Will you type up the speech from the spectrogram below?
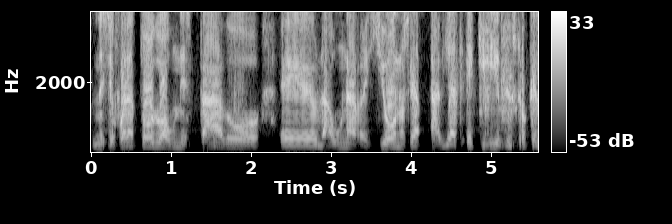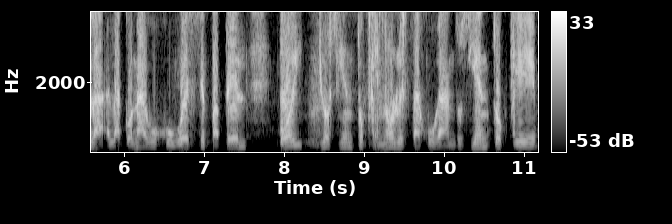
ni se fuera todo a un estado, eh, a una región, o sea, había equilibrios. Creo que la, la CONAGO jugó ese papel. Hoy yo siento que no lo está jugando, siento que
